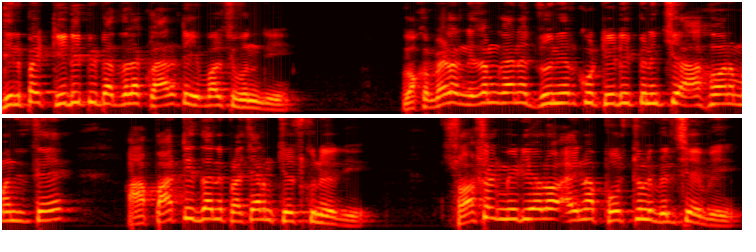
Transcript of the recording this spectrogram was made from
దీనిపై టీడీపీ పెద్దల క్లారిటీ ఇవ్వాల్సి ఉంది. ఒకవేళ నిజంగానే జూనియర్కు టీడీపీ నుంచి ఆహ్వానం అందితే ఆ పార్టీ దాన్ని ప్రచారం చేసుకునేది. సోషల్ మీడియాలో అయినా పోస్టులు వెలిసేవి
